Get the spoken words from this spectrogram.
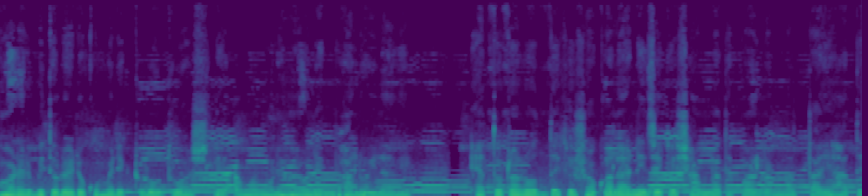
ঘরের ভিতরে এরকমের একটু রৌদ্র আসলে আমার মনে হয় অনেক ভালোই লাগে। এতটা রোদ দেখে সকালে আর নিজেকে সামলাতে পারলাম না। তাই হাতে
